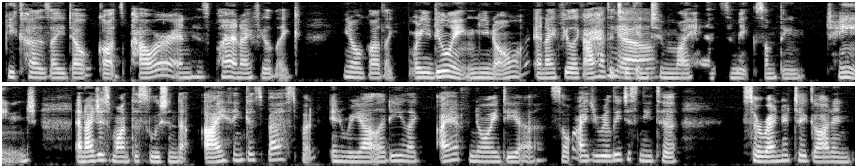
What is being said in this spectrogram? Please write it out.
because I doubt God's power and his plan. I feel like, you know, God, like, what are you doing? You know, and I feel like I have to yeah. take into my hands to make something change. And I just want the solution that I think is best. But in reality, like I have no idea. So I really just need to surrender to God and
